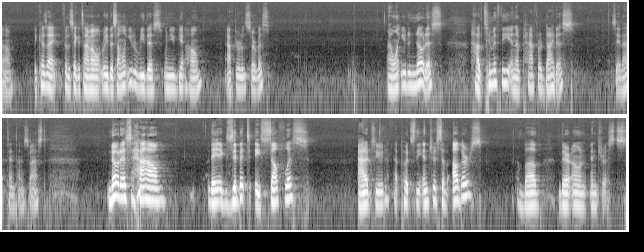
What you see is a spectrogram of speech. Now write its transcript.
Um, because I, for the sake of time, I won't read this. I want you to read this when you get home after the service. I want you to notice how Timothy and Epaphroditus, say that 10 times fast, notice how they exhibit a selfless attitude that puts the interests of others above their own interests.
